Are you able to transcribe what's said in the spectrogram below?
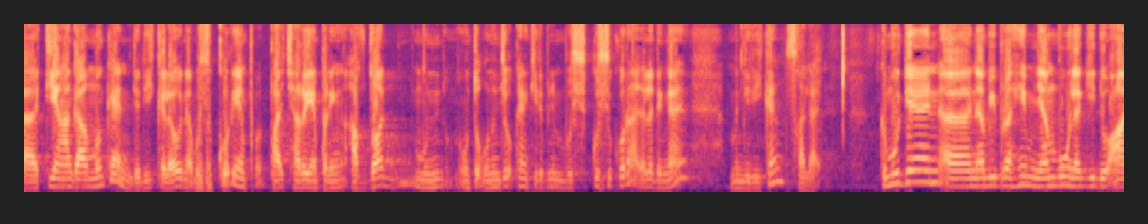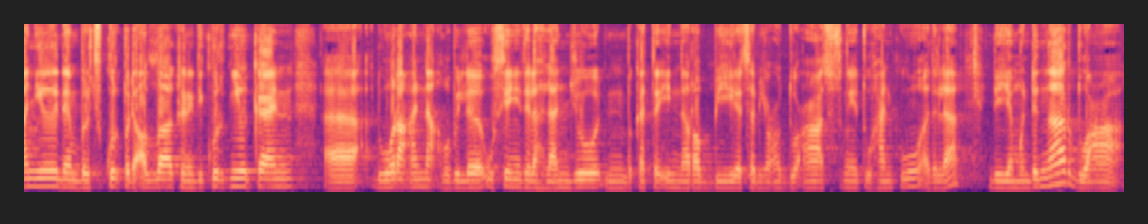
uh, tiang agama kan? Jadi kalau nak bersyukur yang cara yang paling afdal untuk menunjukkan kita punya bersyukur adalah dengan mendirikan salat Kemudian uh, Nabi Ibrahim menyambung lagi doanya dan bersyukur pada Allah kerana dikurniakan uh, dua orang anak apabila usianya telah lanjut dan berkata inna rabbi la sami'ud du'a. Sesungguhnya Tuhanku adalah dia yang mendengar doa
